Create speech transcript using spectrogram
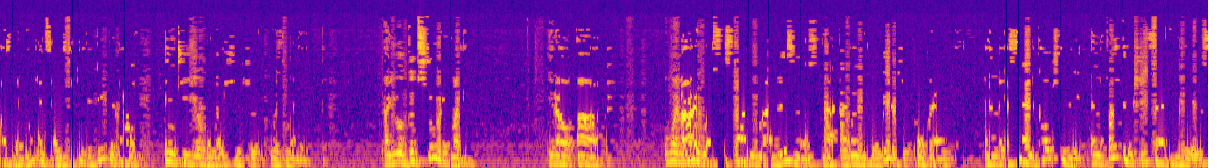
positive mindset is to a deeper dive into your relationship with money. Are you a good steward of money? You know, uh, they assigned coach me. And the first thing she said to me is,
